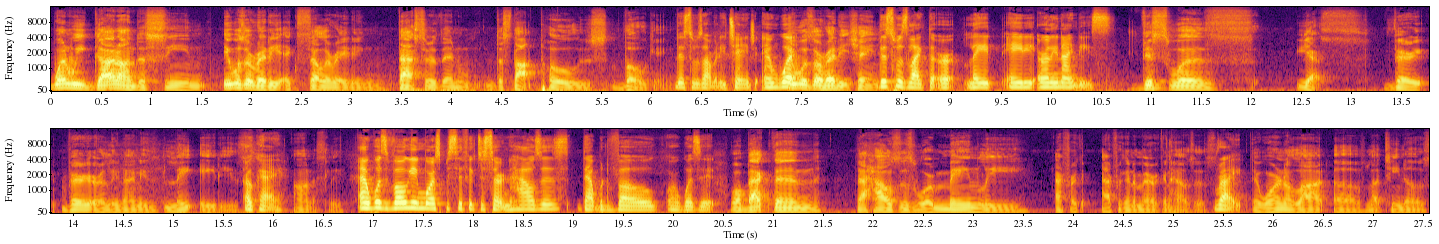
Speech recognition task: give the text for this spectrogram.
when we got on the scene, it was already accelerating faster than the stop pose voguing. This was already changing, and what it was already changing. this was like the ear late eighty, early nineties. this was yes, very very early 90s, late 80s. Okay. Honestly. And was voguing more specific to certain houses that would vogue, or was it Well, back then the houses were mainly African African American houses. Right. There weren't a lot of Latinos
